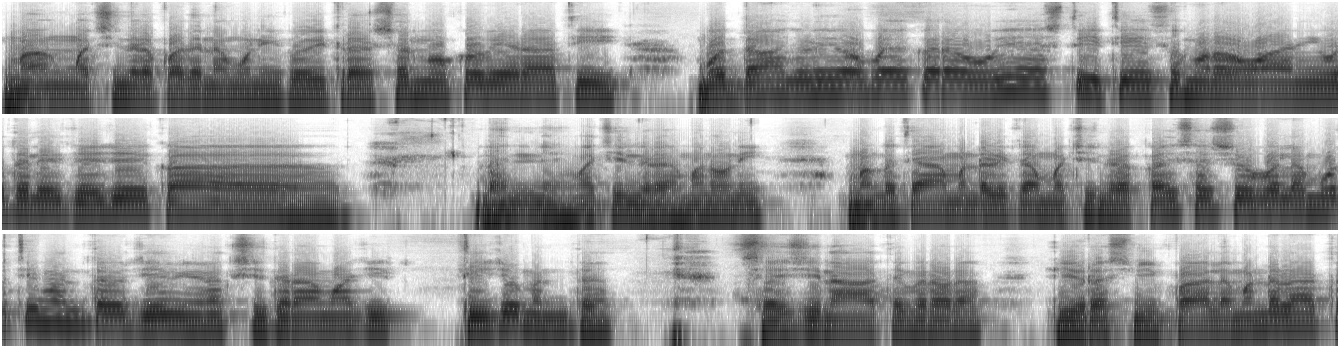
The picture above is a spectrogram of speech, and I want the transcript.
मग मच्छिंद्र पद नमुनी पवित्र सन्मुख वेराती बुद्धांजळी उभय कर उभे असती ते समोर वाणी उदले जय जयकार धन्य मच्छिंद्र म्हणून मग त्या मंडळीचा मच्छिंद्र कैसा शोभला मूर्तिमंत जेवी नक्षत्रा माझी तेजमंत. सैशीनाथ मिरवला की रश्मी पाल मंडलात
